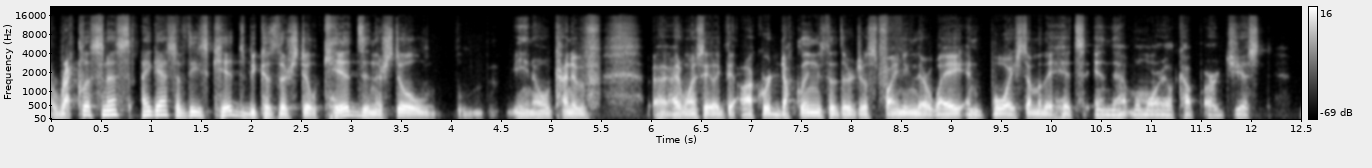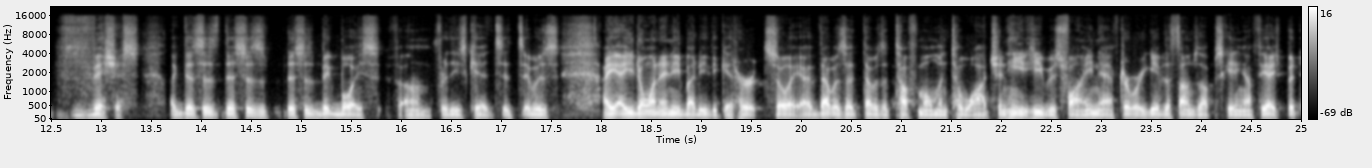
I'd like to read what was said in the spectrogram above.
recklessness I guess of these kids because they're still kids and they're still you know, kind of, I don't want to say like the awkward ducklings that they're just finding their way. And boy, some of the hits in that Memorial Cup are just vicious. Like this is this is this is big boys um, for these kids. It, it was, I, I, you don't want anybody to get hurt. So uh, that was a that was a tough moment to watch. And he he was fine after where he gave the thumbs up skating off the ice. But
